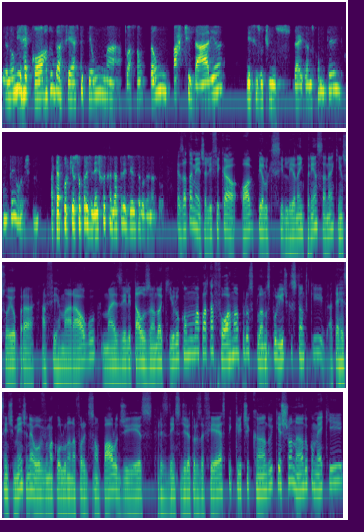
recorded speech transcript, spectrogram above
eu não me recordo da Fiesp ter uma atuação tão partidária nesses últimos dez anos como tem, como tem hoje. Né? Até porque o seu presidente foi candidato três vezes a governador. Exatamente. Ali fica óbvio pelo que se lê na imprensa, né? Quem sou eu para afirmar algo, mas ele está usando aquilo como uma plataforma para os planos políticos, tanto que até recentemente, né, houve uma coluna na Folha de São Paulo de ex-presidentes e diretores da Fiesp criticando e questionando como é que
